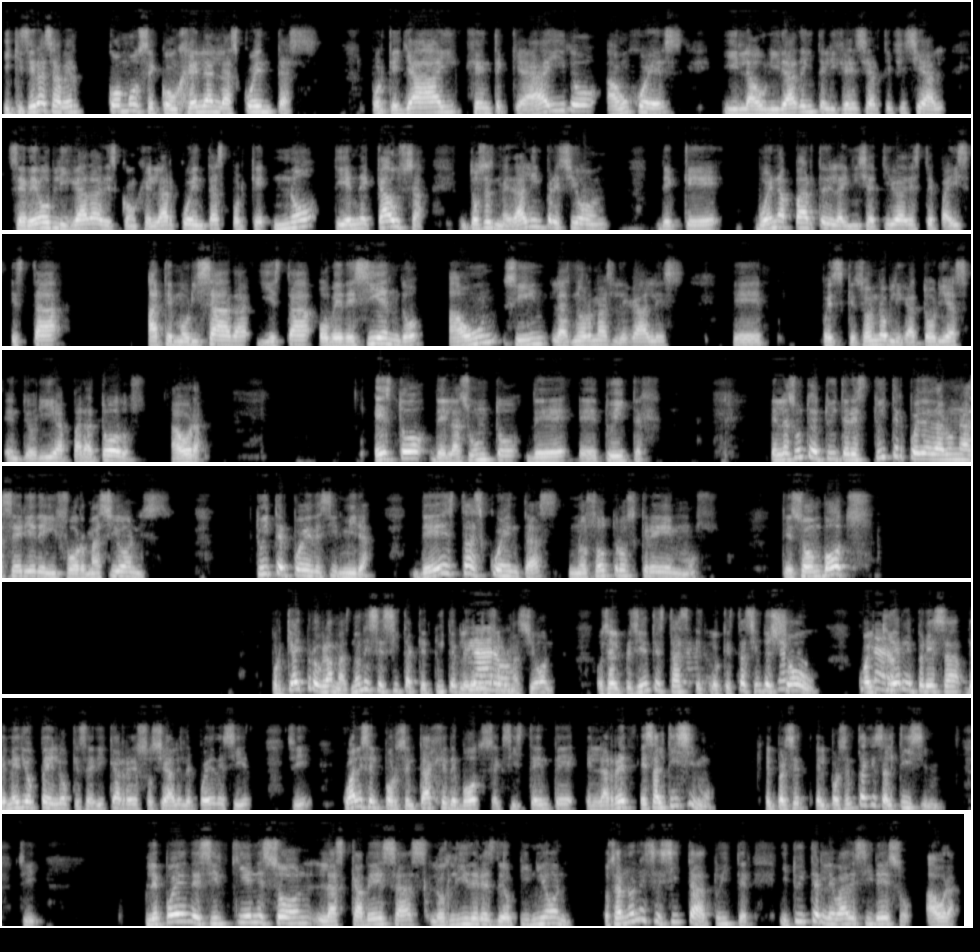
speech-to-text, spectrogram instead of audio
y quisiera saber cómo se congelan las cuentas, porque ya hay gente que ha ido a un juez y la unidad de inteligencia artificial se ve obligada a descongelar cuentas porque no tiene causa. Entonces me da la impresión de que buena parte de la iniciativa de este país está atemorizada y está obedeciendo aún sin las normas legales, eh, pues que son obligatorias en teoría para todos. Ahora, esto del asunto de eh, Twitter. El asunto de Twitter es, Twitter puede dar una serie de informaciones. Twitter puede decir, mira, de estas cuentas nosotros creemos que son bots, porque hay programas, no necesita que Twitter le dé información. O sea, el presidente está, lo que está haciendo es show. Cualquier empresa de medio pelo que se dedica a redes sociales le puede decir, ¿sí? ¿Cuál es el porcentaje de bots existente en la red? Es altísimo. El, el porcentaje es altísimo, ¿sí? Le puede decir quiénes son las cabezas, los líderes de opinión. O sea, no necesita a Twitter. Y Twitter le va a decir eso. Ahora,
